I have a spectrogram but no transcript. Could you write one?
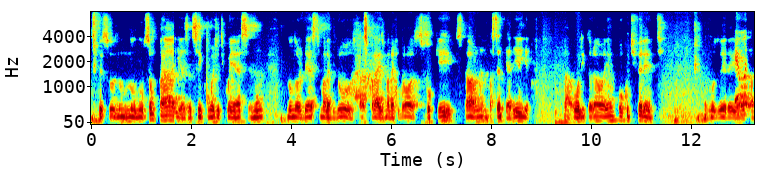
As pessoas não, não, não são praias assim como a gente conhece, né? No nordeste maravilhoso, as praias maravilhosas, coqueiros, tal, né? Bastante areia. Tá? O litoral é um pouco diferente. Vamos ver aí. É, outra,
